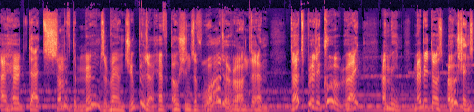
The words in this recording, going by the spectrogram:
I heard that some of the moons around Jupiter have oceans of water on them. That's pretty cool, right? I mean, maybe those oceans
